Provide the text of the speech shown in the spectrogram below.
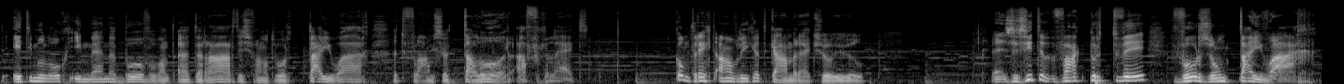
de etymoloog in mij naar boven, want uiteraard is van het woord tailloir het Vlaamse taloor afgeleid. Komt recht aanvliegen uit Kamerrijk, zo u wil. En ze zitten vaak per twee voor zo'n tailloir.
